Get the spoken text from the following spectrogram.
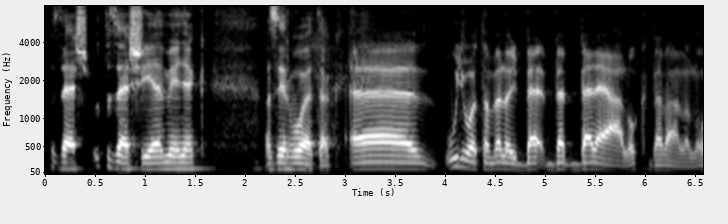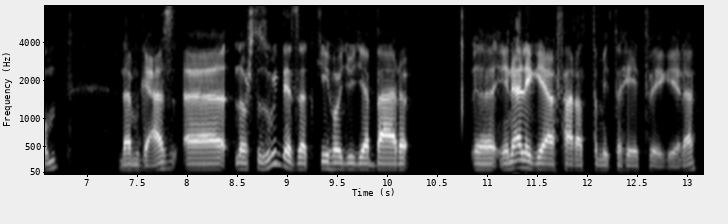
Utazás, utazási élmények azért voltak. úgy voltam vele, hogy be, be, beleállok, bevállalom, nem gáz. na most az úgy nézett ki, hogy ugye bár én elég elfáradtam itt a hétvégére,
